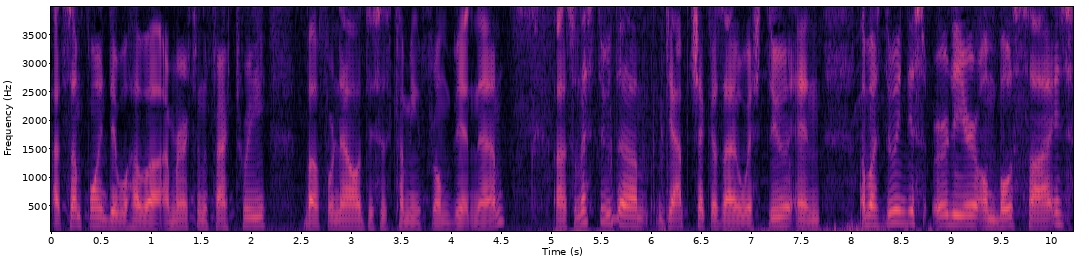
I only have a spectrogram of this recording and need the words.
At some point, they will have an American factory, but for now, this is coming from Vietnam. Uh, so let's do the gap check as I always do. And I was doing this earlier on both sides,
